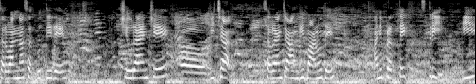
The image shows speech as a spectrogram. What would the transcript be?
सर्वांना सद्बुद्धी दे. शिवरायांचे विचार सगळ्यांच्या अंगी बाणू दे. आणि प्रत्येक स्त्री ही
